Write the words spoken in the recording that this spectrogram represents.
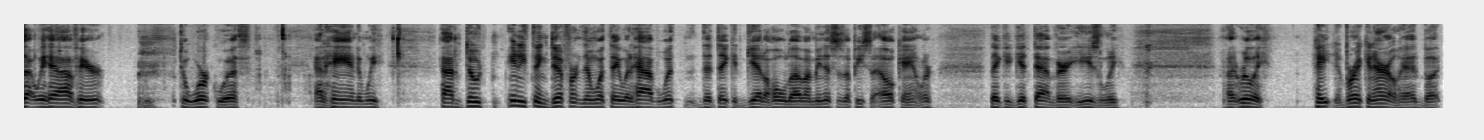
that we have here to work with at hand and we had do anything different than what they would have with that they could get a hold of. I mean, this is a piece of elk antler. They could get that very easily. I really hate to break an arrowhead, but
